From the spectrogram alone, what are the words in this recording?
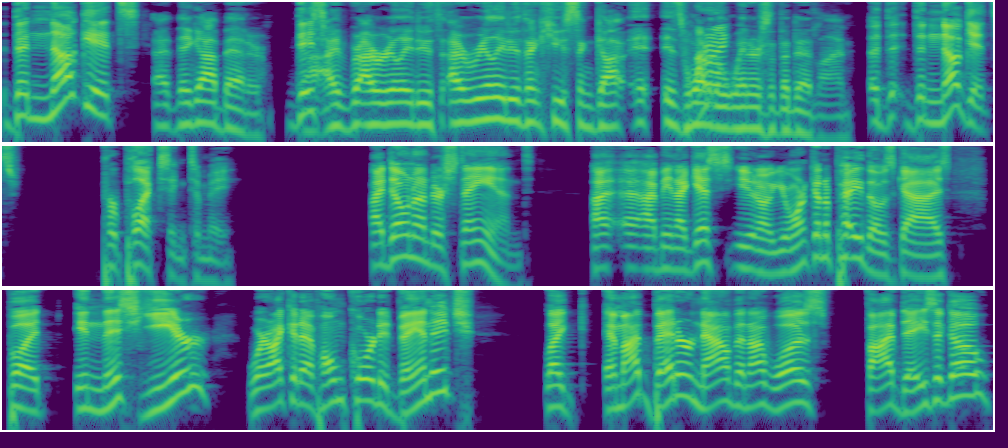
The Nuggets, Uh, they got better. this I, I really do. Th- I really do think Houston got is one of the winners of the deadline. uh, the, the Nuggets perplexing to me. I don't understand. I I I mean, I guess you know you weren't going to pay those guys, but in this year where I could have home court advantage, like, am I better now than I was five days ago?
